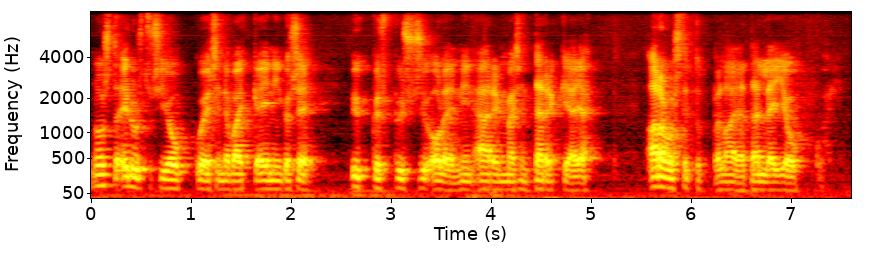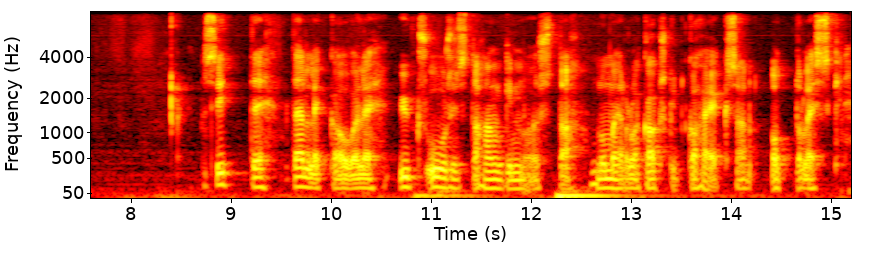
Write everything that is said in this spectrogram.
nousta edustusjoukkueeseen, vaikka ei niin se ykköspyssy ole niin äärimmäisen tärkeä ja arvostettu pelaaja tälle joukkueelle. Sitten tälle kaudelle yksi uusista hankinnoista numerolla 28 Otto Leskinen.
